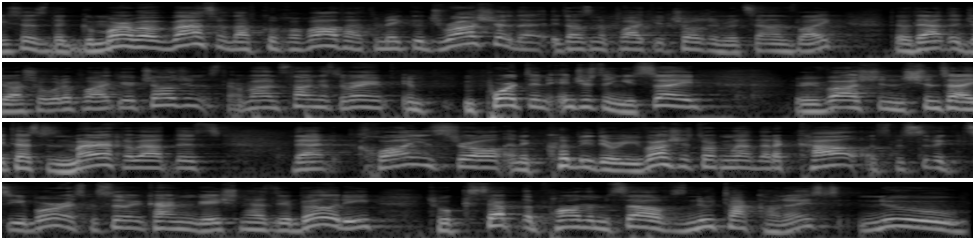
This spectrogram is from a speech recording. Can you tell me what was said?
he says the Gemara of Basra have to make the drasha that it doesn't apply to your children. It sounds like that without the drasha would apply to your children. It's The Ramban's telling us a very important, interesting You say The Rivash and Shinsai test is marach about this that Klal Yisrael, and it could be the Rivash is talking about that a kal, a specific tzibor, a specific congregation has the ability to accept upon themselves new takanos, new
